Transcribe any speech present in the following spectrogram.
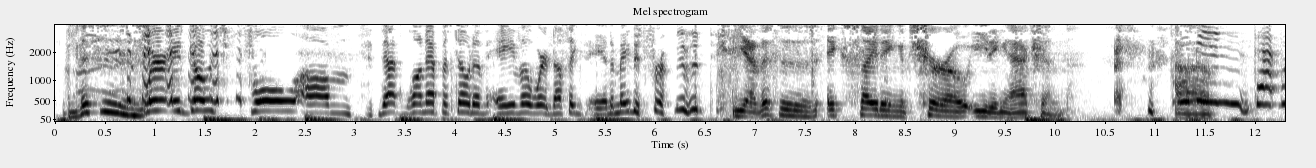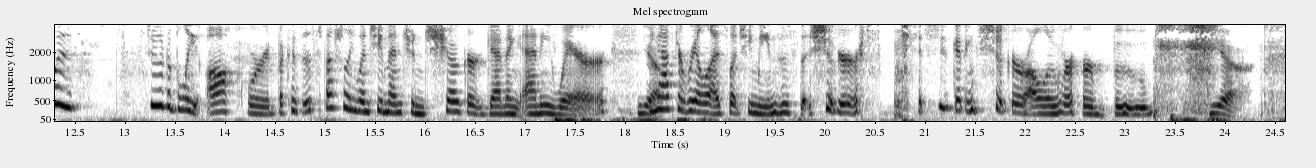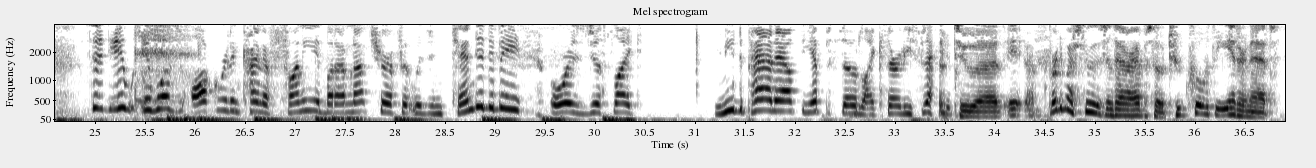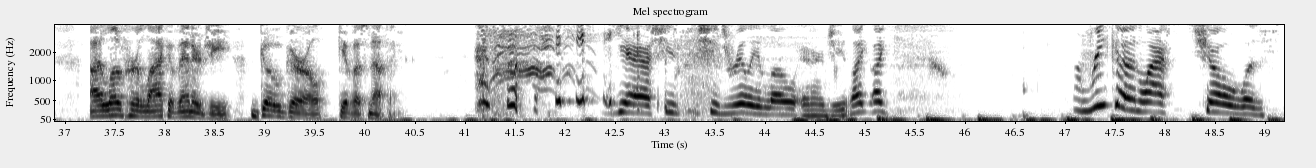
This is where it goes full, um, that one episode of Ava where nothing's animated for a minute. yeah, this is exciting churro eating action. I mean, that was suitably awkward because especially when she mentioned sugar getting anywhere, Yeah. you have to realize what she means is that sugar, she's getting sugar all over her boobs. Yeah. So it, it was awkward and kind of funny, but I'm not sure if it was intended to be or is just like, you need to pad out the episode like 30 seconds. To uh, it, pretty much through this entire episode, to quote the internet, "I love her lack of energy. Go girl, give us nothing." Yeah, she's she's really low energy. Like like Rikka in last show was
